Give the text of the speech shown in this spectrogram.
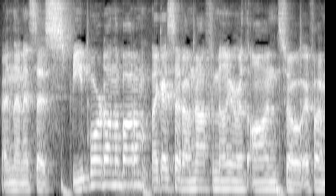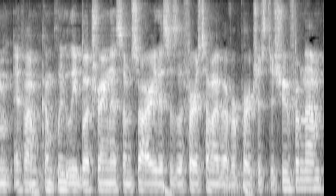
And then it says Speedboard on the bottom. Like I said, I'm not familiar with On, so if I'm if I'm completely butchering this, I'm sorry. This is the first time I've ever purchased a shoe from them.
